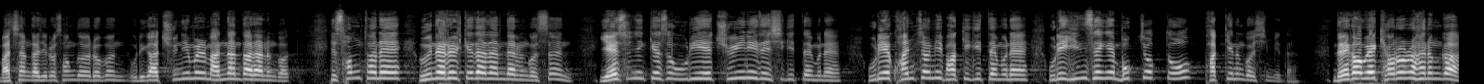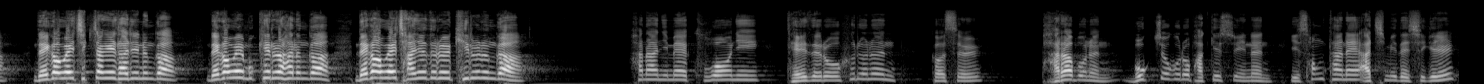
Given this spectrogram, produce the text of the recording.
마찬가지로 성도 여러분, 우리가 주님을 만난다라는 것, 이 성탄의 은혜를 깨달는다는 것은 예수님께서 우리의 주인이 되시기 때문에 우리의 관점이 바뀌기 때문에 우리의 인생의 목적도 바뀌는 것입니다. 내가 왜 결혼을 하는가? 내가 왜 직장에 다니는가? 내가 왜 목회를 하는가? 내가 왜 자녀들을 기르는가? 하나님의 구원이 대대로 흐르는 것을 바라보는 목적으로 바뀔 수 있는 이 성탄의 아침이 되시길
